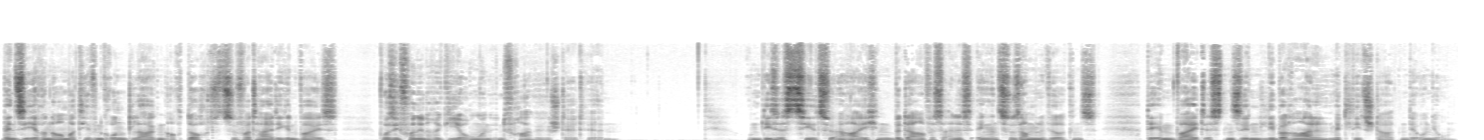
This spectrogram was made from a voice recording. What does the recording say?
wenn sie ihre normativen Grundlagen auch dort zu verteidigen weiß, wo sie von den Regierungen in Frage gestellt werden. Um dieses Ziel zu erreichen, bedarf es eines engen Zusammenwirkens der im weitesten Sinn liberalen Mitgliedstaaten der Union.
